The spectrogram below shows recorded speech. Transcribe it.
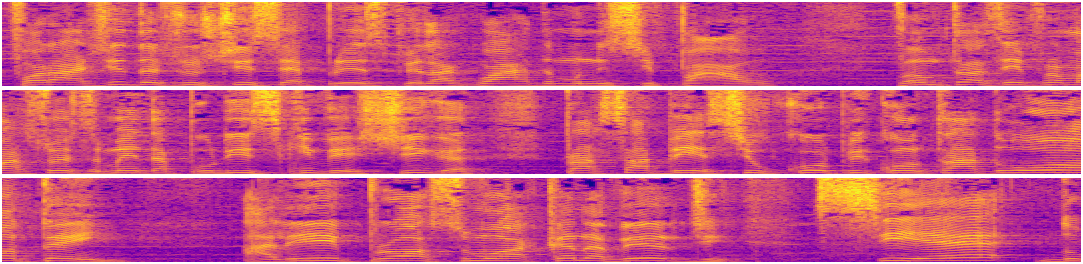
Foragido da Justiça é preso pela Guarda Municipal. Vamos trazer informações também da polícia que investiga para saber se o corpo encontrado ontem, ali próximo à Cana Verde, se é do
